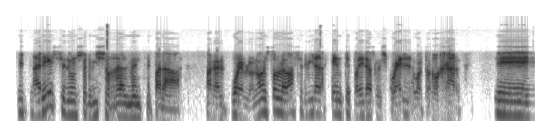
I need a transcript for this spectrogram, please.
que carece de un servicio realmente para, para el pueblo, ¿no? Esto le va a servir a la gente para ir a la escuela o a trabajar. Eh,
